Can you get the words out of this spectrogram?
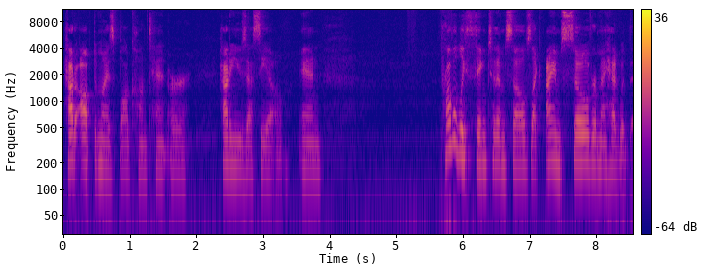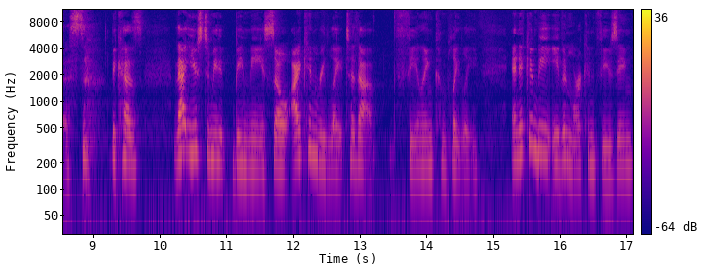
how to optimize blog content or how to use SEO and probably think to themselves like I am so over my head with this because that used to be me so I can relate to that feeling completely. And it can be even more confusing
